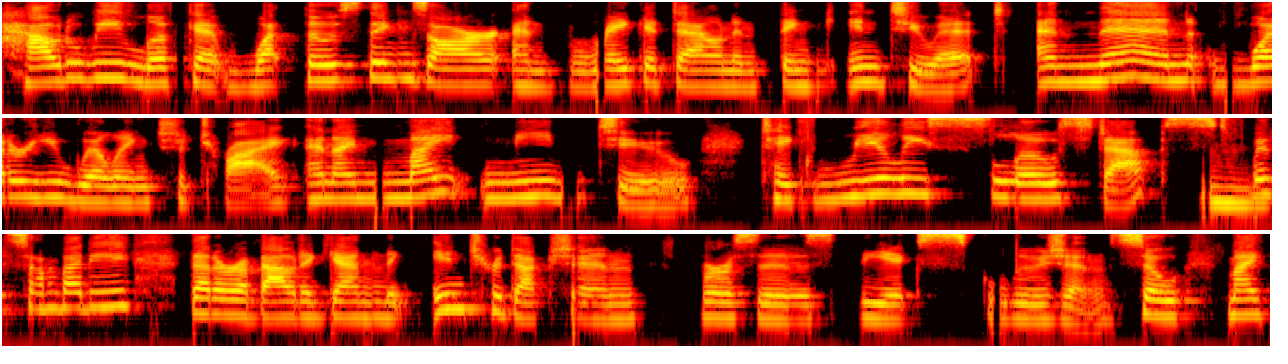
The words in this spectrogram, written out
How do we look at what those things are and break it down and think into it? And then what are you willing to try? And I might need to take really slow steps mm-hmm. with somebody that are about, again, the introduction versus the exclusion. So, my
